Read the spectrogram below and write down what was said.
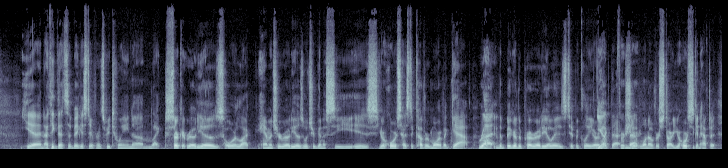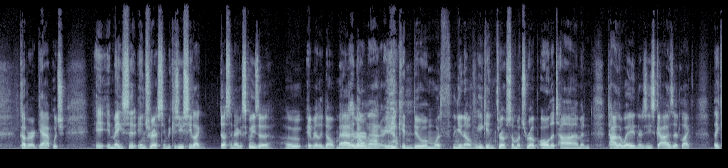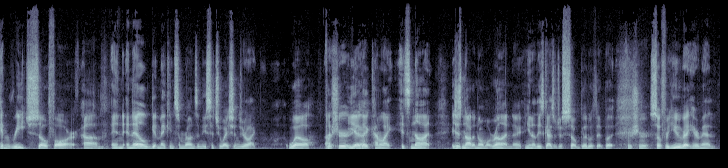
Yeah, and I think that's the biggest difference between um, like circuit rodeos or like amateur rodeos. What you're going to see is your horse has to cover more of a gap. Right. The bigger the pro rodeo is, typically, or yep, like that sure. that one over start, your horse is going to have to cover a gap, which it, it makes it interesting because you see like Dustin Egusquiza, who it really don't matter. It don't matter. Yeah. He can do them with you know he can throw so much rope all the time, and Tyler Wade and there's these guys that like they can reach so far, um, and and they'll get making some runs in these situations. You're like, well, for I, sure, yeah. yeah. They kind of like it's not. It's just not a normal run. They, you know, these guys are just so good with it. But for sure. So for you right here, man,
